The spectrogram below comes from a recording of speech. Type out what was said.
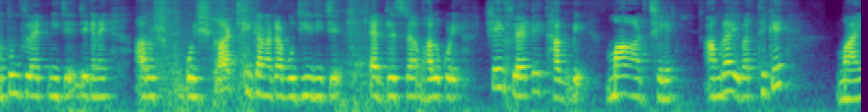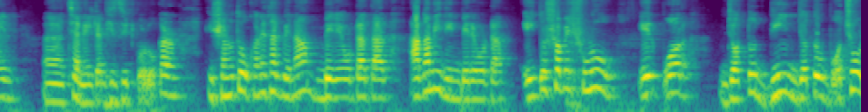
নতুন ফ্ল্যাট নিচে যেখানে আরও পরিষ্কার ঠিকানাটা বুঝিয়ে দিচ্ছে অ্যাড্রেসটা ভালো করে, সেই ফ্ল্যাটে থাকবে মা আর ছেলে। আমরা এবার থেকে মায়ের চ্যানেলটা ভিজিট করব। কারণ কিষাণু তো ওখানে থাকবে না, বেড়ে ওঠা তার আগামী দিন বেড়ে ওঠা। এই তো সবে শুরু। এরপর যত দিন, যত বছর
